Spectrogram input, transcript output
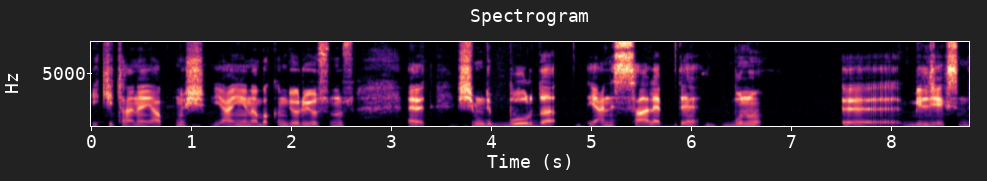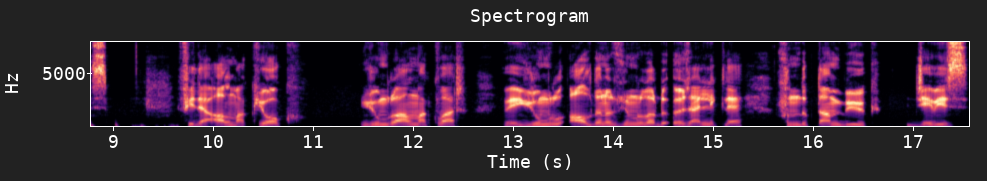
iki tane yapmış yan yana bakın görüyorsunuz. Evet şimdi burada yani Salep'te bunu e, bileceksiniz. Fide almak yok. Yumru almak var. Ve yumru aldığınız yumruları da özellikle fındıktan büyük ceviz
